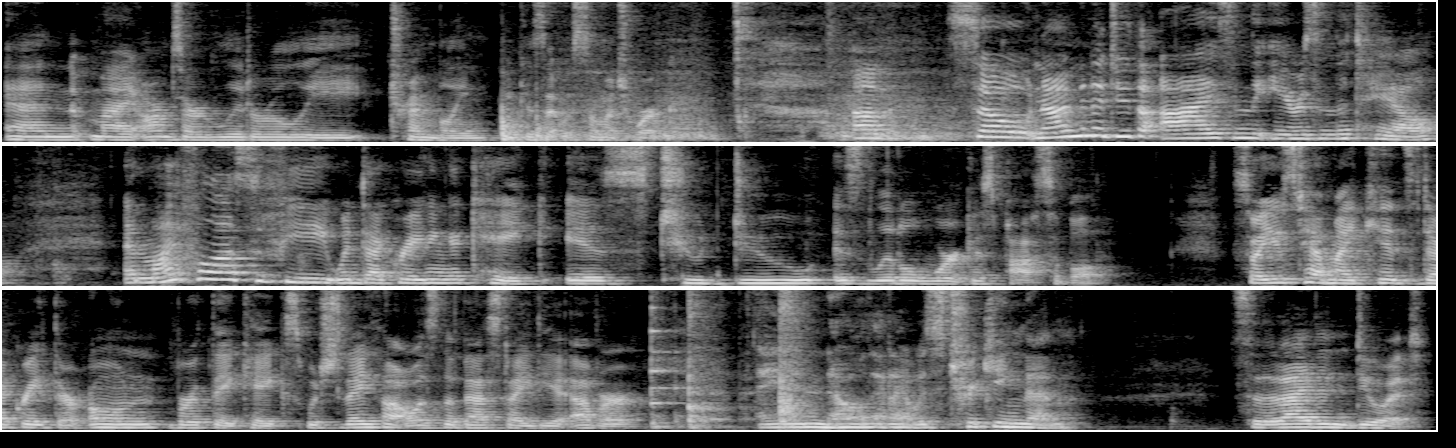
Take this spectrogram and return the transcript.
And my arms are literally trembling because that was so much work. Um, so now I'm gonna do the eyes and the ears and the tail. And my philosophy when decorating a cake is to do as little work as possible. So I used to have my kids decorate their own birthday cakes, which they thought was the best idea ever. But they didn't know that I was tricking them so that I didn't do it.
